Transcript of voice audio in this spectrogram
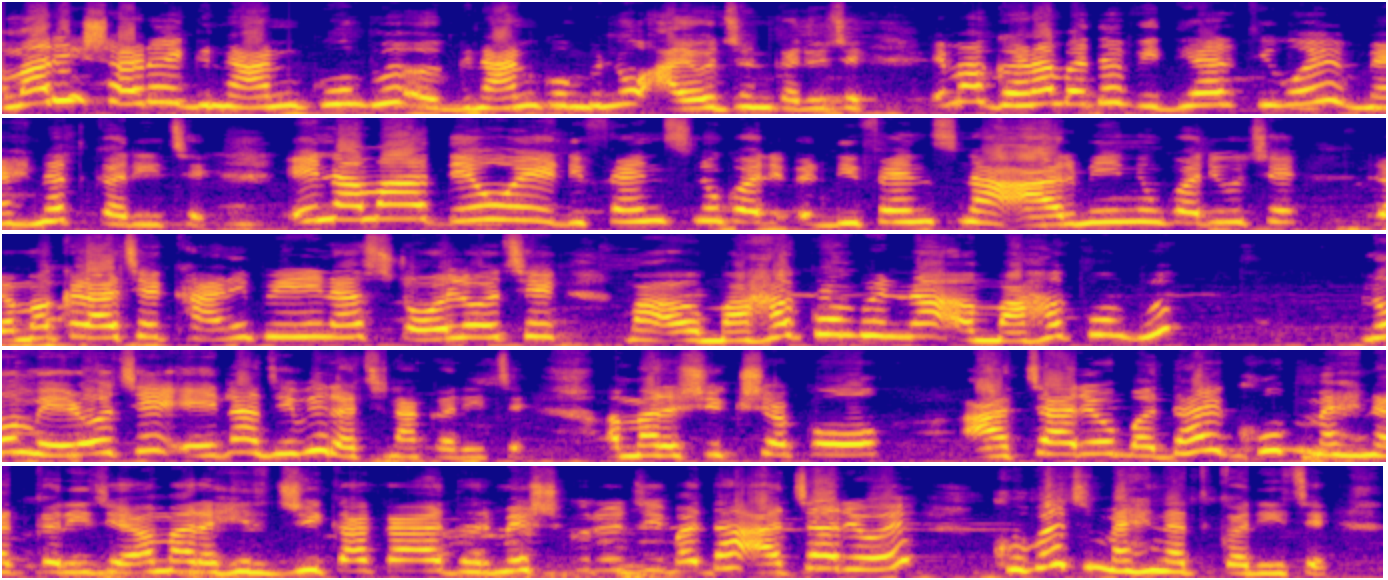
અમારી શાળાએ જ્ઞાનકુંભ, જ્ઞાનકુંભનું આયોજન કર્યું છે. એમાં ઘણા બધા વિદ્યાર્થીઓએ મહેનત કરી છે. એનામાં તેઓએ ડિફેન્સનું કર્યું, ડિફેન્સના આર્મીનું કર્યું છે, રમકડા છે, ખાણીપીણીના સ્ટોલો છે મહાકુંભના મહાકુંભ નો મેળો છે, એના જેવી રચના કરી છે. અમારા શિક્ષકો આચાર્યો બધાએ ખૂબ મહેનત કરી છે. અમારા હિરજી કાકા, ધર્મેશ ગુરુજી બધા આચાર્યોએ ખૂબ જ મહેનત કરી છે.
